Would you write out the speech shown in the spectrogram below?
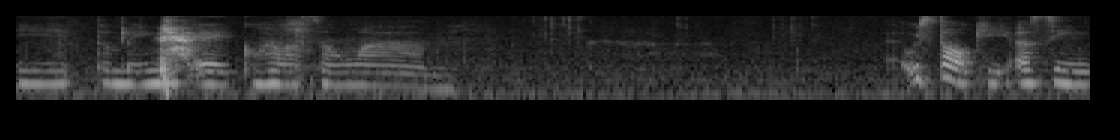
E também é com relação a o estoque, assim,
